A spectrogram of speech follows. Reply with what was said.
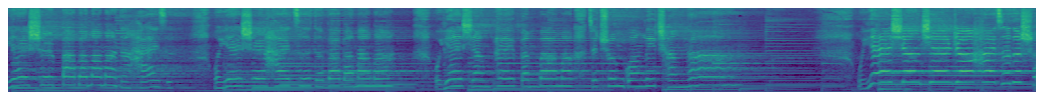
我也是爸爸妈妈的孩子，我也是孩子的爸爸妈妈，我也想陪伴爸妈在春光里徜徉，我也想牵着孩子的手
